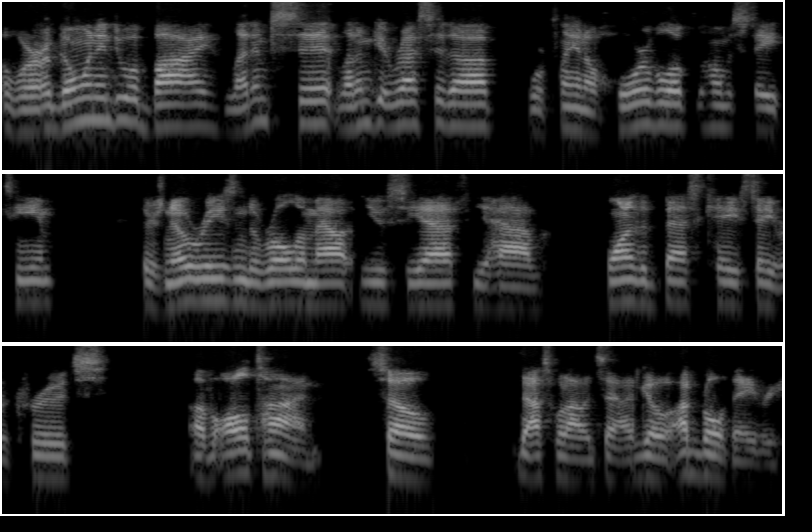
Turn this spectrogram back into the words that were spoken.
We're going into a bye. Let him sit. Let him get rested up. We're playing a horrible Oklahoma State team. There's no reason to roll him out UCF. You have one of the best K State recruits of all time. So that's what I would say. I'd go. I'd roll with Avery.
